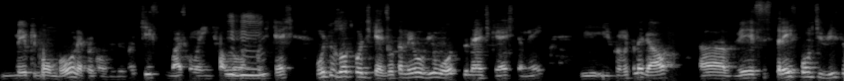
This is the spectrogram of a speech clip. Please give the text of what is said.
meio que bombou, né, por conta das notícias, mais como a gente falou uhum. no podcast. Muitos outros podcasts, eu também ouvi um outro do Nerdcast também, e, e foi muito legal uh, ver esses três pontos de vista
